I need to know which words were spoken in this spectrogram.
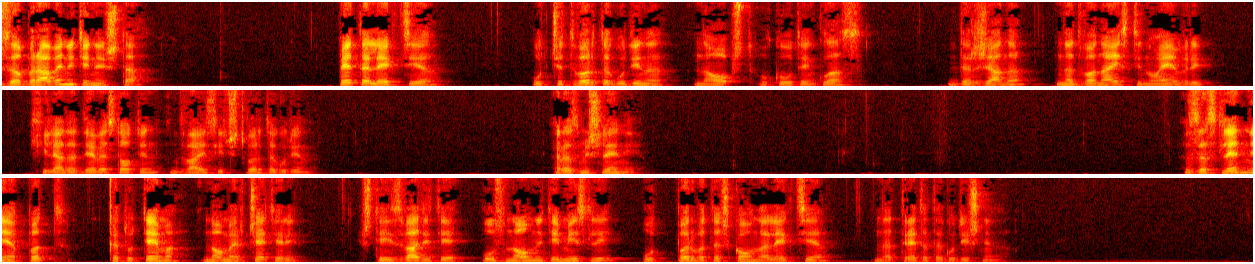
Забравените неща Пета лекция от четвърта година на общ окултен клас, държана на 12 ноември 1924 година. Размишление За следния път, като тема номер 4, ще извадите основните мисли от първата школна лекция на третата годишнина.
